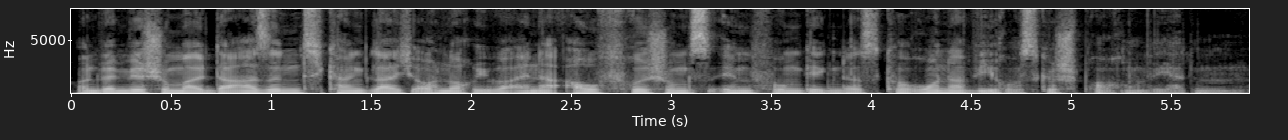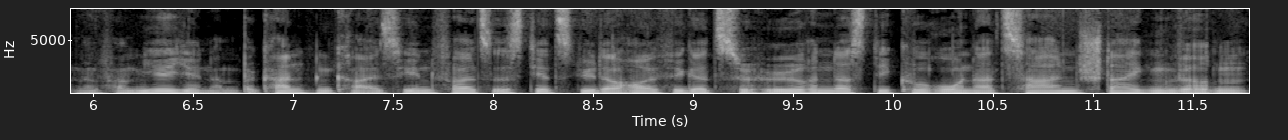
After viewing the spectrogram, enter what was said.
Und wenn wir schon mal da sind, kann gleich auch noch über eine Auffrischungsimpfung gegen das Coronavirus gesprochen werden. In Familien, im Bekanntenkreis jedenfalls ist jetzt wieder häufiger zu hören, dass die Corona-Zahlen steigen würden.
